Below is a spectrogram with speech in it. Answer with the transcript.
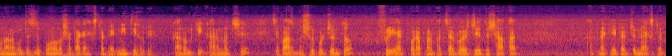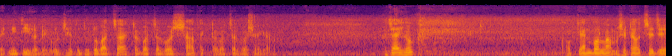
ওনারা বলতেছে যে পনেরোশো টাকা এক্সট্রা বেড নিতে হবে। কারণ কি? কারণ হচ্ছে যে পাঁচ বছর পর্যন্ত ফ্রি এরপর আপনার বাচ্চার বয়স যেহেতু সাত, আট, আপনাকে এটার জন্য এক্সট্রা বেড নিতেই হবে। ওর যেহেতু দুটো বাচ্চা, একটার বাচ্চার বয়স সাত, একটার বাচ্চার বয়স এগারো। যাই হোক ও কেন বললাম, সেটা হচ্ছে যে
